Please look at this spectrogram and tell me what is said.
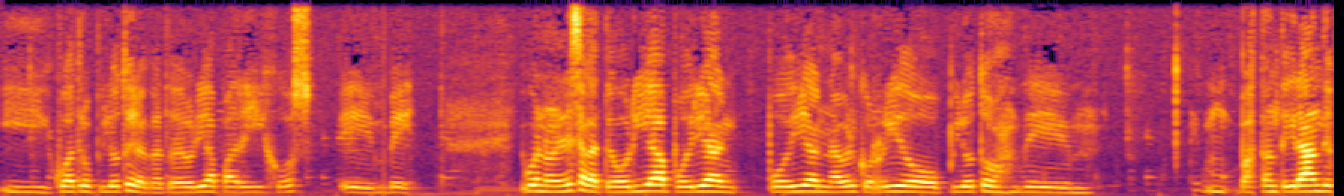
y cuatro pilotos de la categoría padres e hijos B. Y bueno, en esa categoría podrían, podrían haber corrido pilotos de bastante grandes,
